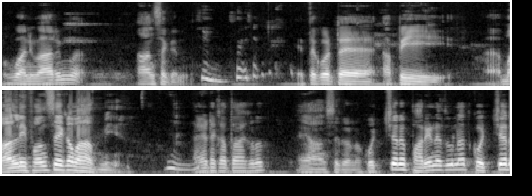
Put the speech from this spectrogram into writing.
ඔහු අනිවාර්යම ආන්ස කරන. එතකොට අපි මාල්ලි ෆොන්සේක මහත්මිය ඇයට කතා කරොත් ඇය ආන්ස කරන කොච්චර පරිණතුනත් කොච්චර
